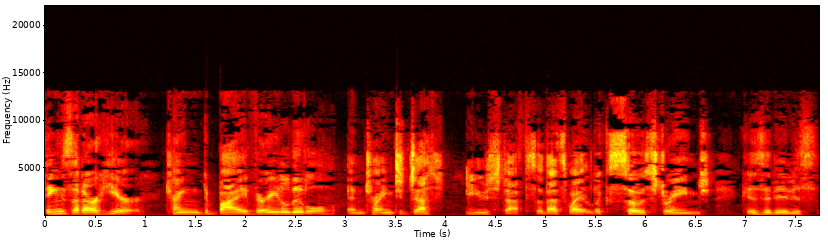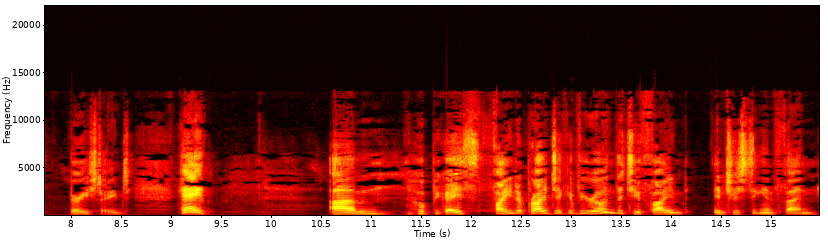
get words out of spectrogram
things that are here, trying to buy very little and trying to just use stuff. So that's why it looks so strange because it is very strange. Okay. Um, hope you guys find a project of your own that you find interesting and fun.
